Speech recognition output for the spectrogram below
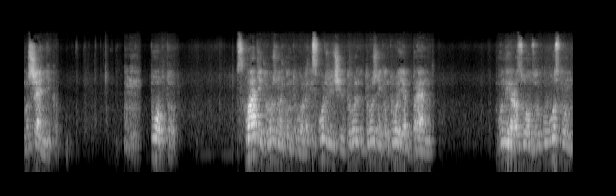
мошенником. Тобто, складі дорожнього контролю, используючи дорожній контроль як бренд, вони разом з руководством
